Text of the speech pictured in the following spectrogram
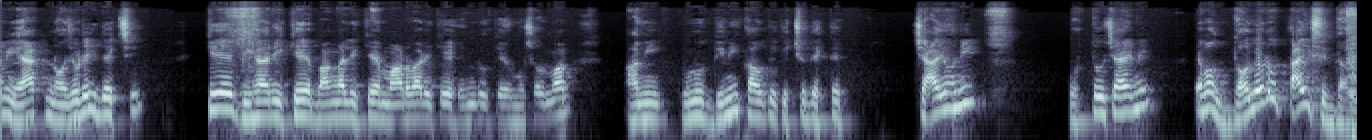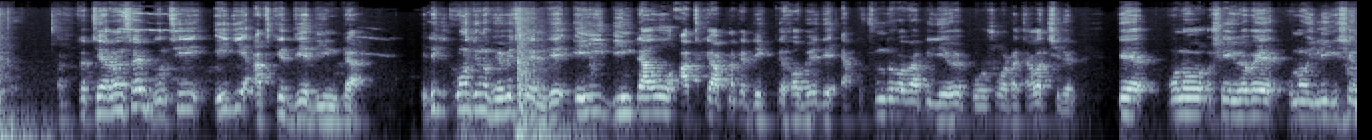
আমি এক নজরেই দেখছি। কে বিহারি, কে বাঙালি, কে মারবাড়ি কে হিন্দু, কে মুসলমান, আমি কোনো দিনই কাউকে কিছু দেখতে চাইও নি করতেও চাইনি, এবং দলেরও তাই সিদ্ধান্ত। তো চেয়ারম্যান সাহেব, বলছি এই যে আজকের যে দিনটা, এটা কি কোনোদিনও ভেবেছিলেন যে এই দিনটাও আজকে আপনাকে দেখতে হবে, যে এত সুন্দরভাবে আপনি যেভাবে পৌরসভাটা চালাচ্ছিলেন, যে কোনো সেইভাবে কোনো ইলিগেশন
